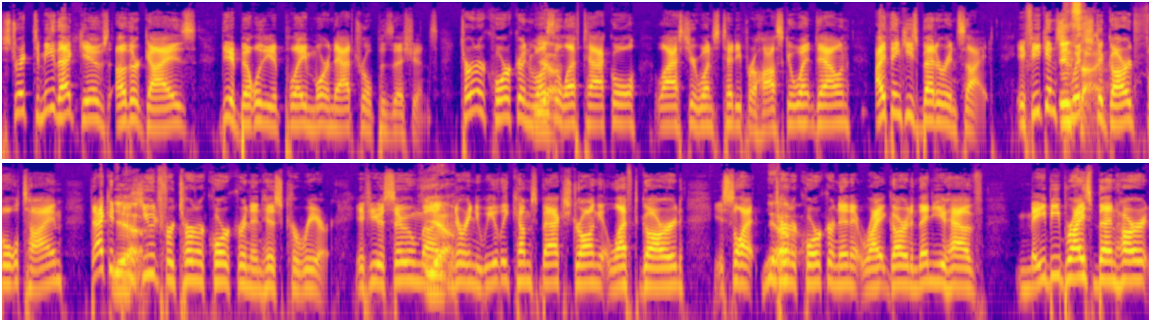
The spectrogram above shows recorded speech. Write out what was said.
Strick to me, that gives other guys the ability to play more natural positions. Turner Corcoran was Yeah. the left tackle last year once Teddy Prochaska went down. I think he's better inside. If he can switch Inside. to guard full time, that could Yeah. be huge for Turner Corcoran in his career. If you assume uh, Yeah. Nouri Nouili comes back strong at left guard, you slot Yeah. Turner Corcoran in at right guard, and then you have maybe Bryce Benhart,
